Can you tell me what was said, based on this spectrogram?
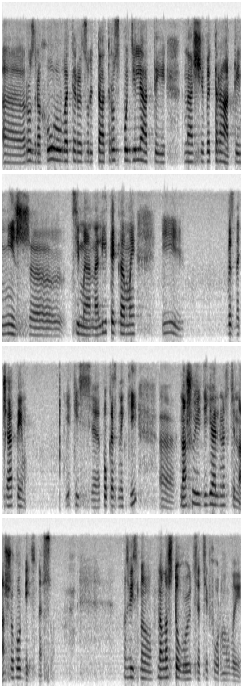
е, розраховувати результат, розподіляти наші витрати між е, цими аналітиками і визначати якісь е, показники е, нашої діяльності, нашого бізнесу. Звісно, налаштовуються ці формули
